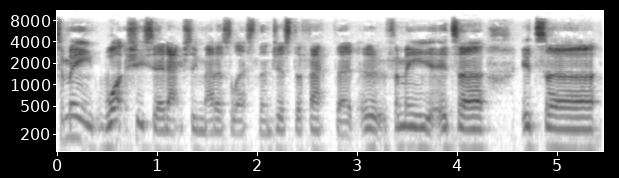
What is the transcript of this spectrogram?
to me, what she said actually matters less than just the fact that uh, for me, it's a it's a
